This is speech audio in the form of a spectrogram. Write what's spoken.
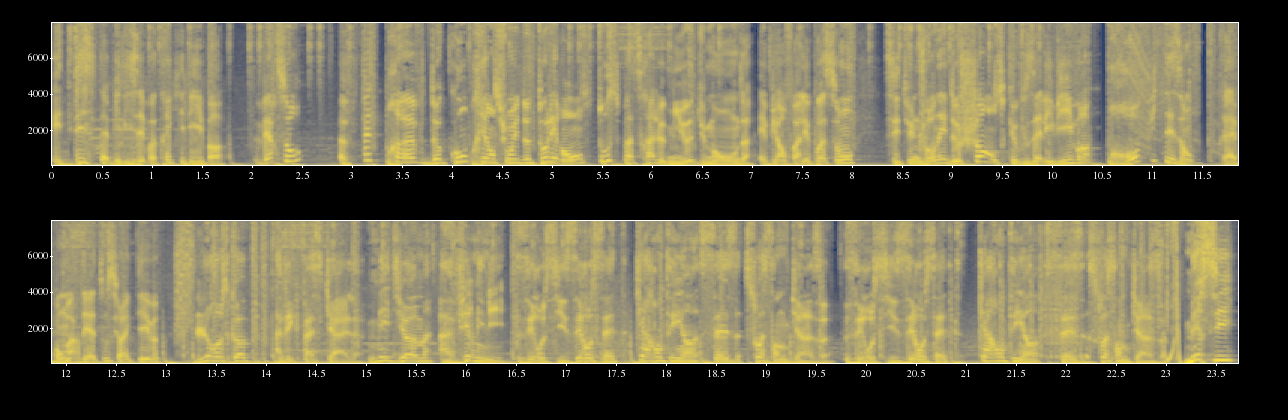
et déstabiliser votre équilibre. Verseau, faites preuve de compréhension et de tolérance, tout se passera le mieux du monde. Et puis enfin les poissons, c'est une journée de chance que vous allez vivre, profitez-en. Très bon mardi à tous sur Active. L'horoscope avec Pascal, médium à Firmini. 06 07 41 16 75. 06 07 41 16 75. Merci,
